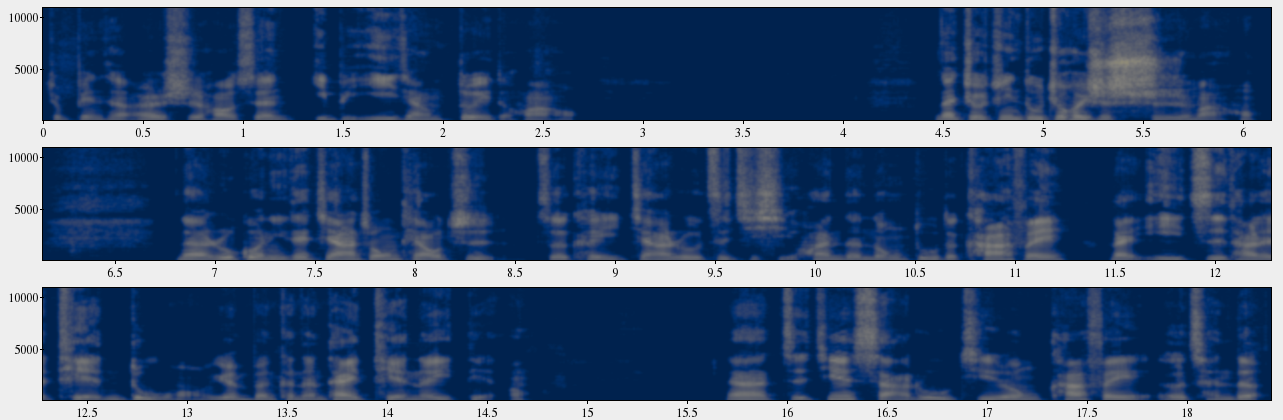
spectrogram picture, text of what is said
就变成二十毫升，一比一这样兑的话，哦，那酒精度就会是十嘛，哦。那如果你在家中调制，则可以加入自己喜欢的浓度的咖啡来抑制它的甜度，哦，原本可能太甜了一点哦。那直接洒入即溶咖啡而成的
